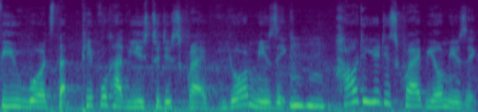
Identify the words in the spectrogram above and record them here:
few words that people have used to describe your music. Mm -hmm. How do you describe your music?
